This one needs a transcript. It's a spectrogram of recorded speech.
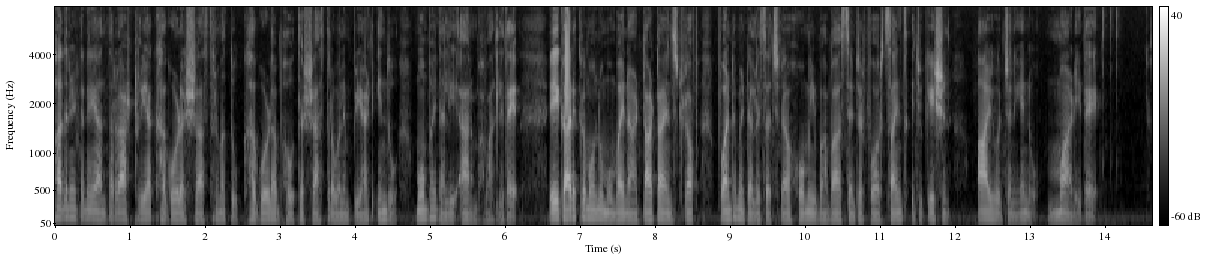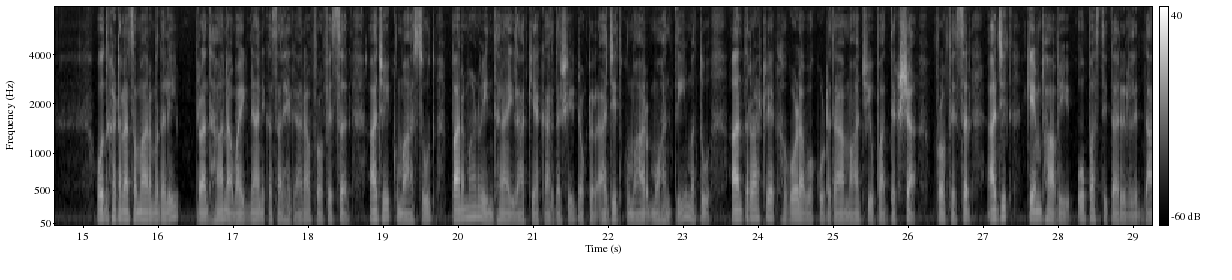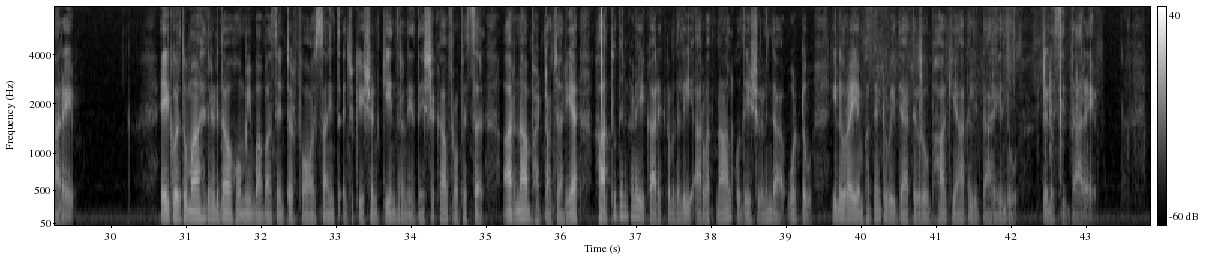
ಹದಿನೆಂಟನೇ ಅಂತಾರಾಷ್ಟ್ರೀಯ ಖಗೋಳಶಾಸ್ತ್ರ ಮತ್ತು ಖಗೋಳ ಭೌತಶಾಸ್ತ್ರ ಒಲಿಂಪಿಯಾಡ್ ಇಂದು ಮುಂಬೈನಲ್ಲಿ ಆರಂಭವಾಗಲಿದೆ. ಈ ಕಾರ್ಯಕ್ರಮವನ್ನು ಮುಂಬೈನ Tata institute of fundamental ರಿಸರ್ಚ್ನ Homi Bhabha centre for science education ಆಯೋಜನೆಯನ್ನು ಮಾಡಿದೆ. ಉದ್ಘಾಟನಾ ಸಮಾರಂಭದಲ್ಲಿ ಪ್ರಧಾನ ವೈಜ್ಞಾನಿಕ ಸಲಹೆಗಾರ ಪ್ರೊಫೆಸರ್ ಅಜಯ್ ಕುಮಾರ್ ಸೂದ್, ಪರಮಾಣು ಇಂಧನ ಇಲಾಖೆಯ ಕಾರ್ಯದರ್ಶಿ ಡಾಕ್ಟರ್ ಅಜಿತ್ ಕುಮಾರ್ ಮೊಹಂತಿ ಮತ್ತು ಅಂತಾರಾಷ್ಟ್ರೀಯ ಖಗೋಳ ಒಕ್ಕೂಟದ ಮಾಜಿ ಉಪಾಧ್ಯಕ್ಷ ಪ್ರೊಫೆಸರ್ ಅಜಿತ್ ಕೆಂಭಾವಿ ಉಪಸ್ಥಿತರಿರಲಿದ್ದಾರೆ. ಈ ಕುರಿತು ಮಾಹಿತಿ ನೀಡಿದ Homi Bhabha centre for science education ಕೇಂದ್ರ ನಿರ್ದೇಶಕ ಪ್ರೊಫೆಸರ್ ಅರ್ನಾ ಭಟ್ಟಾಚಾರ್ಯ, ಹತ್ತು ದಿನಗಳ ಈ ಕಾರ್ಯಕ್ರಮದಲ್ಲಿ ಅರವತ್ನಾಲ್ಕು ದೇಶಗಳಿಂದ ಒಟ್ಟು ಇನ್ನೂರ ಎಂಬತ್ತೆಂಟು ವಿದ್ಯಾರ್ಥಿಗಳು ಭಾಗಿಯಾಗಲಿದ್ದಾರೆ ಎಂದು ತಿಳಿಸಿದ್ದಾರೆ.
